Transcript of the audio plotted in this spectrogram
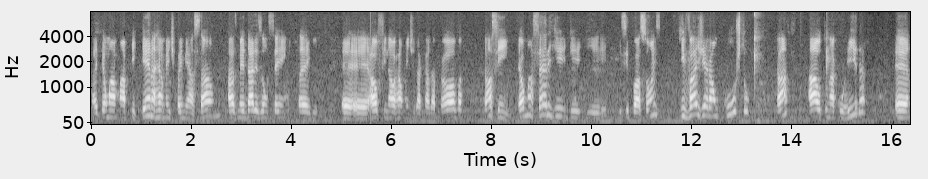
Vai ter uma, uma pequena realmente premiação. As medalhas vão ser entregues é, ao final realmente da cada prova. Então, assim, é uma série de, de, de, de situações que vai gerar um custo tá, alto na corrida. É,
